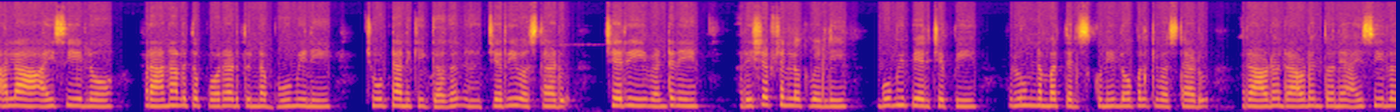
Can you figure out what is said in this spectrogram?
అలా ఐసీయూలో ప్రాణాలతో పోరాడుతున్న భూమిని చూడటానికి గగన్ చెర్రీ వస్తాడు. చెర్రీ వెంటనే రిసెప్షన్లోకి వెళ్ళి భూమి పేరు చెప్పి రూమ్ నెంబర్ తెలుసుకుని లోపలికి వస్తాడు. రావడం రావడంతోనే ఐసీయూలో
